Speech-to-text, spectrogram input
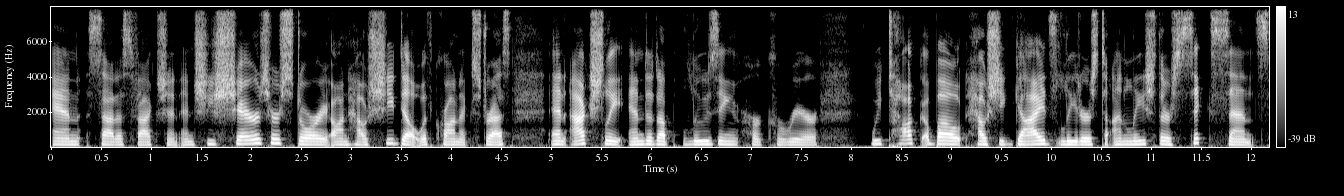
and satisfaction. And she shares her story on how she dealt with chronic stress and actually ended up losing her career. We talk about how she guides leaders to unleash their sixth sense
